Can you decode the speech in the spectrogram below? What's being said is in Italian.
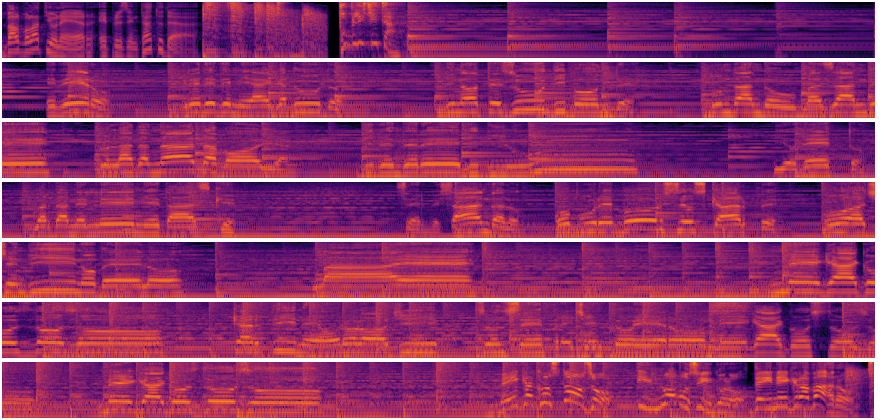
Svalvolation Air è presentato da Pubblicità. È vero, credetemi, è accaduto. Di notte su di bonde, bundando un basante con la dannata voglia di vendere di più. Io ho detto, guarda nelle mie tasche. Serve sandalo, oppure borse o scarpe, o accendino velo. Ma è mega costoso. Cartine, orologi, son sempre 100 euro. Mega costoso, mega costoso. Mega costoso! Il nuovo singolo dei Negravaro!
